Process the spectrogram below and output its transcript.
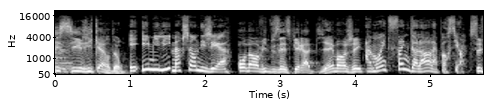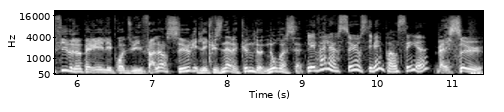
Ici Ricardo. Et Émilie, marchand d'IGA. On a envie de vous inspirer à bien manger. À moins de 5 la portion. Suffit de repérer les produits valeurs sûres et de les cuisiner avec une de nos recettes. Les valeurs sûres, c'est bien pensé, hein? Bien sûr!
